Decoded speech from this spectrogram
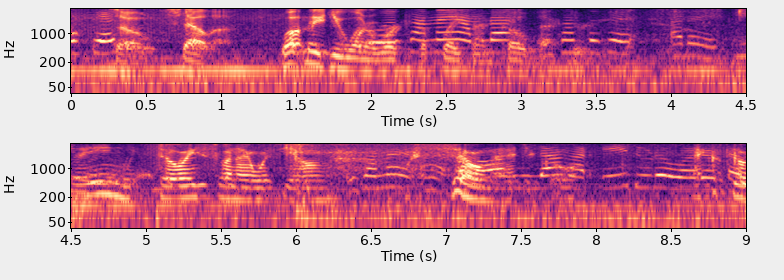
ওকে So, Stella, what made you want to work at the এখানে Playtime আমরা Pro এখান Factory? থেকে আরে কি Playing বলবো? with toys when I was young. এখানে So পাওয়া magical. দিলাম আর এই দুটো I ওয়ারে could go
